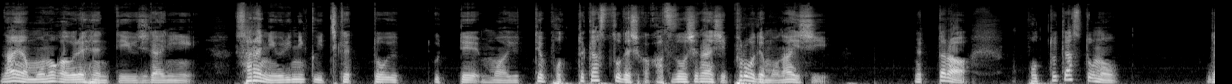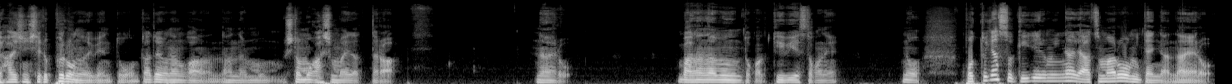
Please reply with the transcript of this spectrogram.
なんや物が売れへんっていう時代に、さらに売りにくいチケットを売って、まあ言って、ポッドキャストでしか活動してないし、プロでもないし、言ったら、ポッドキャストので配信してるプロのイベント例えばなんか、なんだろう、もう、一昔前だったら、なんやろ。バナナムーンとか TBS とかね。の、ポッドキャスト聞いてるみんなで集まろうみたいな、なんやろ。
